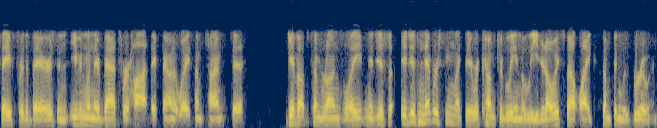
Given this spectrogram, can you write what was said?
safe for the Bears, and even when their bats were hot, they found a way sometimes to give up some runs late, and it just it just never seemed like they were comfortably in the lead. It always felt like something was brewing.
